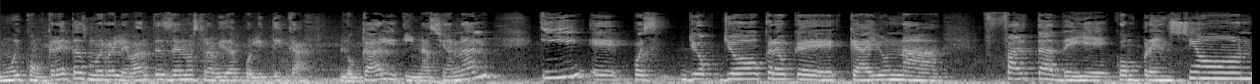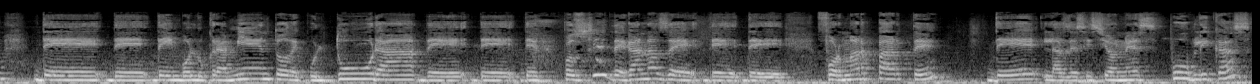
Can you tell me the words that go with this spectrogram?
muy concretas, muy relevantes de nuestra vida política local y nacional y eh, pues yo, yo creo que, que hay una falta de comprensión, de, de, involucramiento, de cultura, de, de, pues sí, de ganas de, de, formar parte de las decisiones públicas.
